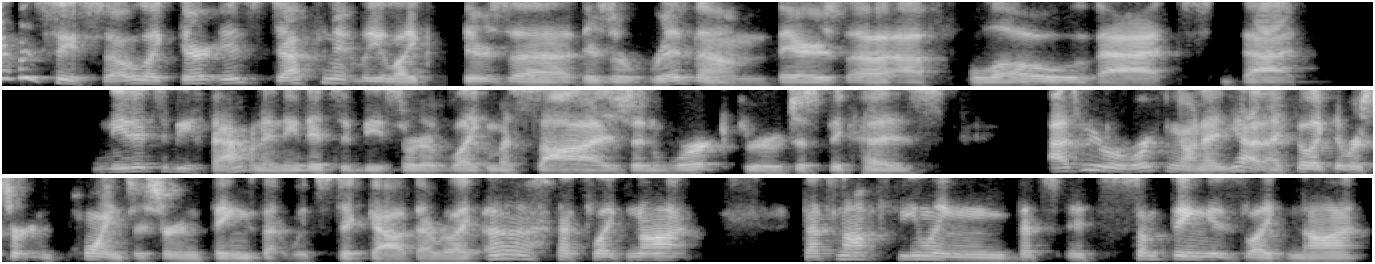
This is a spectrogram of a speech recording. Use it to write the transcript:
I would say so. Like there is definitely like there's a there's a rhythm, there's a, a flow that that needed to be found and needed to be sort of like massaged and worked through just because as we were working on it, yeah, I feel like there were certain points or certain things that would stick out that were like, uh, that's like not, that's not feeling, that's, it's something is like not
